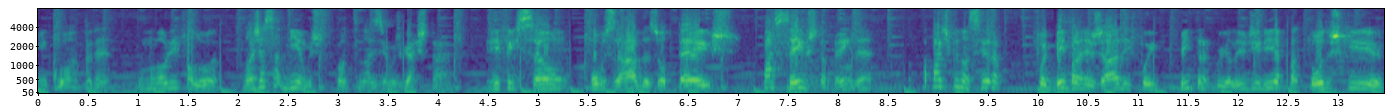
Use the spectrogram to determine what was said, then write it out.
em conta, né? Como o Maurício falou, nós já sabíamos quanto nós íamos gastar. Refeição, pousadas, hotéis, passeios também, né? A parte financeira foi bem planejada e foi bem tranquila. Eu diria para todos que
